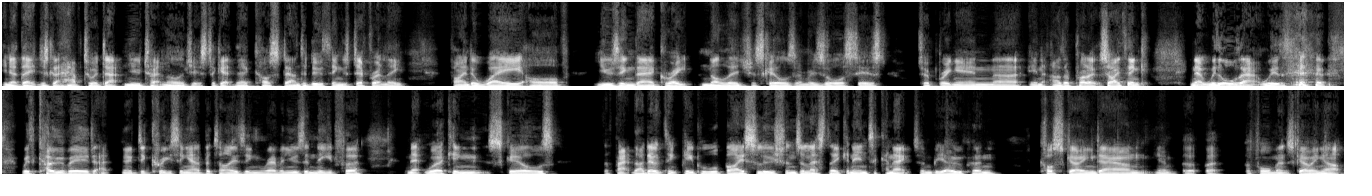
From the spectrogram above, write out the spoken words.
you know, they're just going to have to adapt new technologies to get their costs down, to do things differently, find a way of using their great knowledge, skills, and resources to bring in uh, in other products. So I think, you know, with all that, with with COVID, uh, you know, decreasing advertising revenues, a need for networking skills, the fact that I don't think people will buy solutions unless they can interconnect and be open, costs going down, you know, but, but performance going up.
